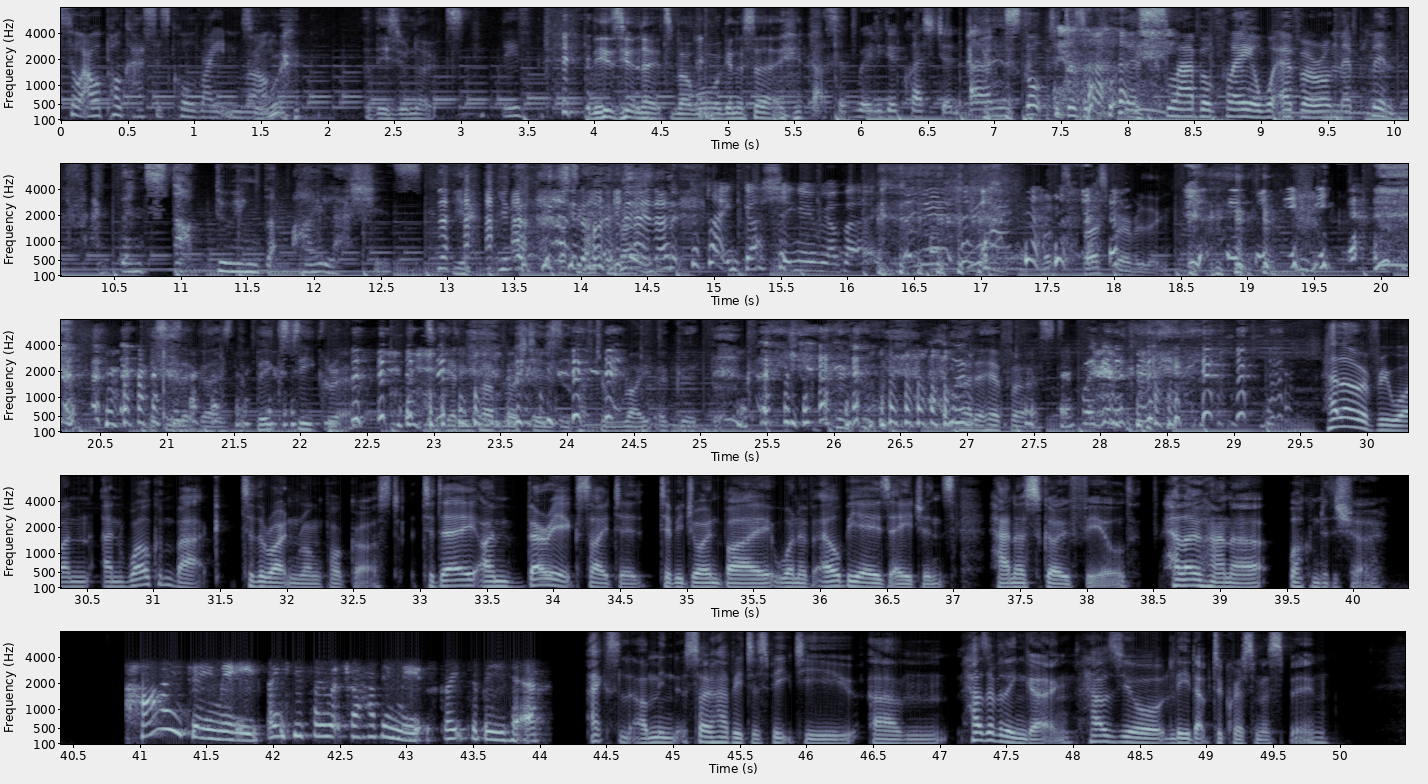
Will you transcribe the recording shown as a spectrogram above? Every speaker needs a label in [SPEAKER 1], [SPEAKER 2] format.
[SPEAKER 1] So our podcast is called Write and Wrong.
[SPEAKER 2] Are these your notes?
[SPEAKER 1] These
[SPEAKER 2] Are these your notes about what we're going to say?
[SPEAKER 3] That's a really good question. Um,
[SPEAKER 4] sculptor doesn't put their slab of clay or whatever on their plinth and then start doing the eyelashes.
[SPEAKER 2] Yeah.
[SPEAKER 4] You know, you know what I mean?
[SPEAKER 5] Just like gushing over your back.
[SPEAKER 2] What's first for everything? this is it, guys. The big secret to getting published is you have to write a good book. you heard it here first. Hello, everyone, and welcome back to the Write and Wrong podcast. Today, I'm very excited to be joined by one of LBA's agents, Hannah Schofield. Hello, Hannah. Welcome to the show.
[SPEAKER 6] Hi, Jamie. Thank you so much for having me. It's great to be here.
[SPEAKER 2] Excellent. I mean, so happy to speak to you. Um, how's everything going? How's your lead up to Christmas been?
